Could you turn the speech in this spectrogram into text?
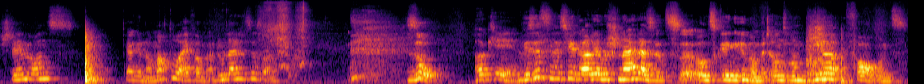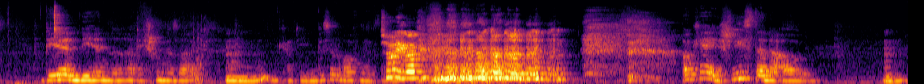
stellen wir uns. Ja, genau, mach du einfach mal. Du leitest das an. So, Okay, wir sitzen jetzt hier gerade im Schneidersitz äh, uns gegenüber mit unserem Bier vor uns. Bier in die Hände, hatte ich schon gesagt. Mhm. Kathi, ein bisschen aufmerksam. Entschuldigung. Okay, schließ deine Augen. Mhm.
